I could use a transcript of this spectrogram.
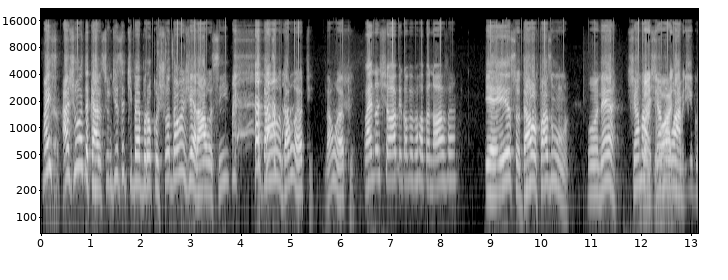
Mas é. ajuda, cara. Se um dia você tiver brocochô, dá uma geral assim. dá, um, dá um up. Dá um up. Vai no shopping, compra uma roupa nova. E é isso, dá faz um, um né? Chama, chama um amigo.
